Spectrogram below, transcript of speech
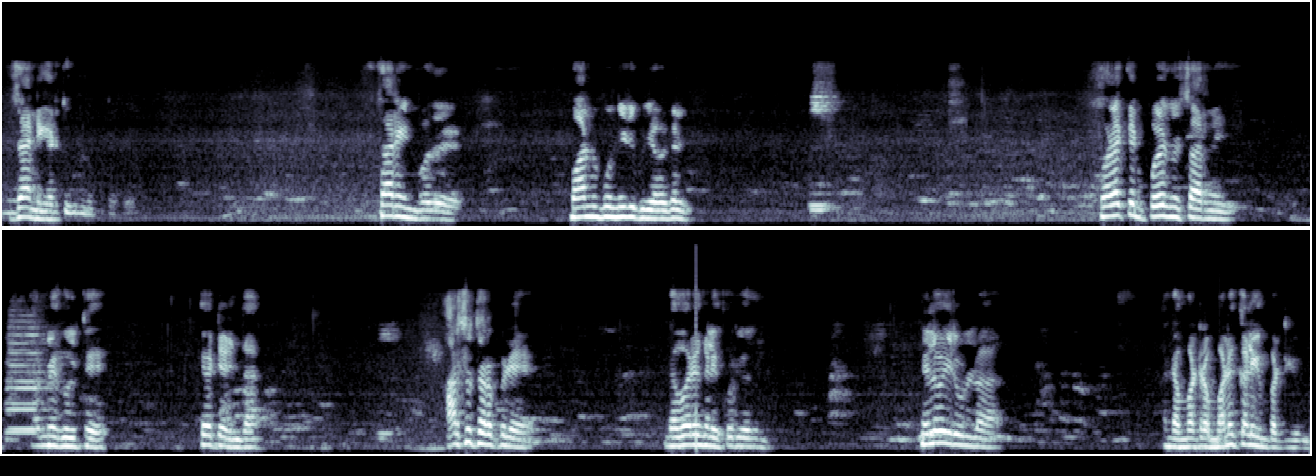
விசாரணைக்கு எடுத்துக் கொள்ளப்பட்டது விசாரணையின் போது மாண்பு நீதிபதி அவர்கள் வழக்கின் புலன் விசாரணை தன்மை குறித்து கேட்டறிந்தார். அரசு தரப்பிலே இந்த விவரங்களை கூறியதும் நிலுவையில் உள்ள அந்த மற்ற மனுக்களையும் பற்றியும்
